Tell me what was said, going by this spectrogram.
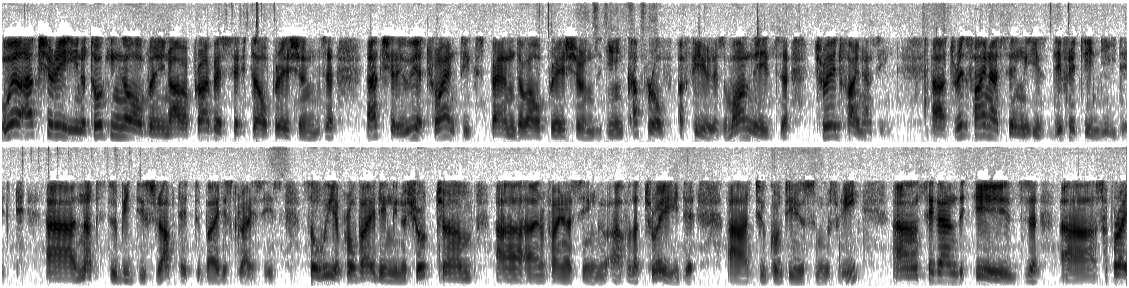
Well, actually, you know, talking of in our private sector operations, uh, actually we are trying to expand our operations in a couple of fields. One is uh, trade financing. Uh, trade financing is definitely needed uh, not to be disrupted by this crisis. So we are providing you know, short-term uh, financing uh, for the trade uh, to continue smoothly. second is uh, supply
